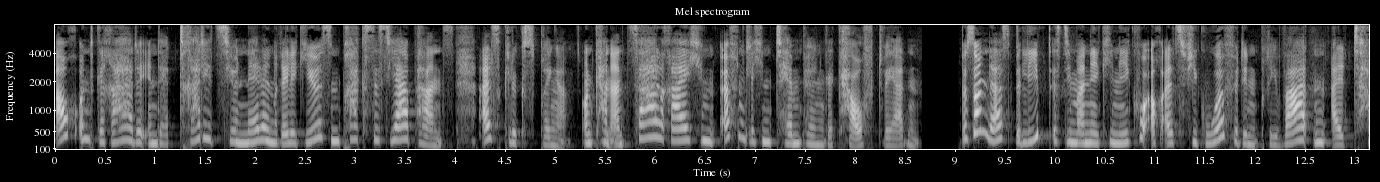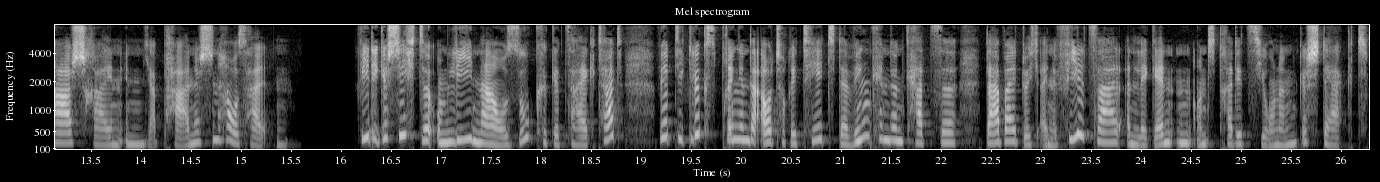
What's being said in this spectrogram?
auch und gerade in der traditionellen religiösen Praxis Japans als Glücksbringer und kann an zahlreichen öffentlichen Tempeln gekauft werden. Besonders beliebt ist die Manekineko auch als Figur für den privaten Altarschrein in japanischen Haushalten. Wie die Geschichte um Li Naosuke gezeigt hat, wird die glücksbringende Autorität der winkenden Katze dabei durch eine Vielzahl an Legenden und Traditionen gestärkt.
